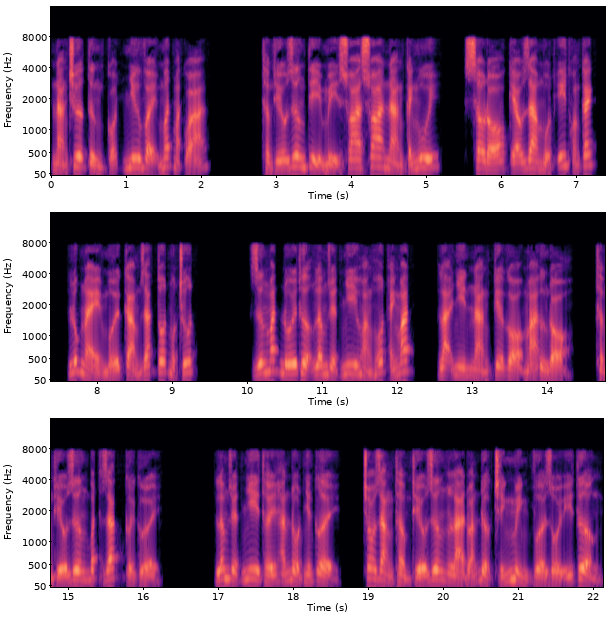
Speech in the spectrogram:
nàng chưa từng có như vậy mất mặt quá. Thẩm thiếu dương tỉ mỉ xoa xoa nàng cánh mũi, sau đó kéo ra một ít khoảng cách, lúc này mới cảm giác tốt một chút. Dương mắt đối thượng Lâm Duyệt Nhi hoảng hốt ánh mắt, lại nhìn nàng kia gò má ửng đỏ, thẩm thiếu dương bất giác cười cười. Lâm Duyệt Nhi thấy hắn đột nhiên cười, cho rằng thẩm thiếu dương là đoán được chính mình vừa rồi ý tưởng,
